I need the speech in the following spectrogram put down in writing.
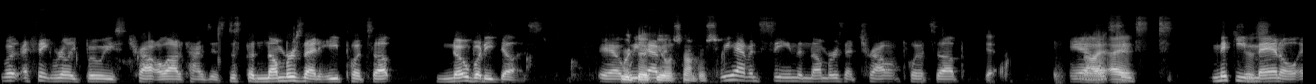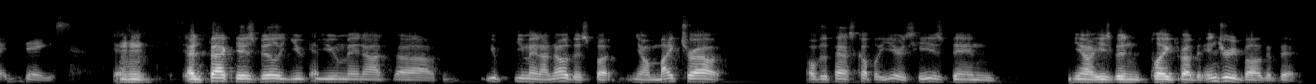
what I think really buoys Trout a lot of times is just the numbers that he puts up. Nobody does. You know, we haven't Ridiculous numbers. we haven't seen the numbers that Trout puts up. Yeah. You know, I- I- since Mickey Just- Mantle days. Yes. Mhm. In fact, is Bill, you Yeah. you may not uh, you you may not know this, but you know Mike Trout over the past couple of years, he's been you know he's been plagued by the injury bug a bit.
